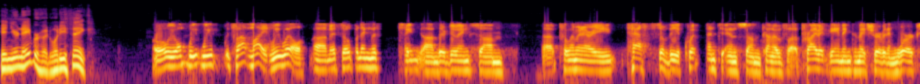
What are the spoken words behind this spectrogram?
in your neighborhood. What do you think? Oh, we won't. We, we it's not might. We will. Um, it's opening this. Um, they're doing some uh, preliminary tests of the equipment and some kind of uh, private gaming to make sure everything works.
